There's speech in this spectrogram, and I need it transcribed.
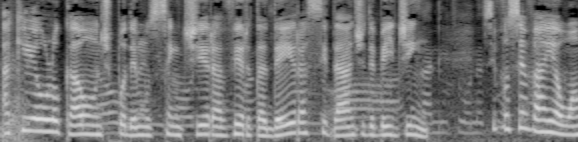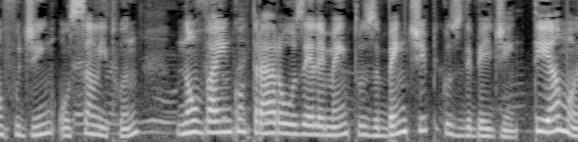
Aqui é o local onde podemos sentir a verdadeira cidade de Beijing. Se você vai ao Wanfujing ou Sanlitun, não vai encontrar os elementos bem típicos de Beijing. Te amo!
